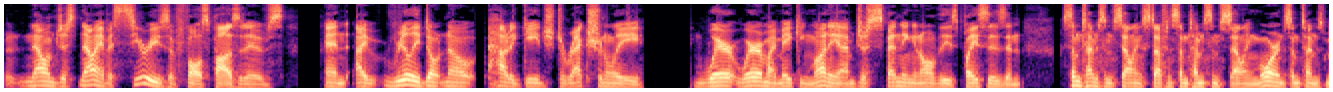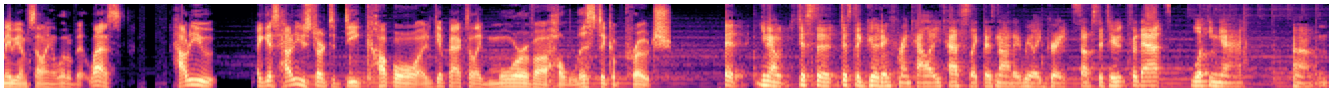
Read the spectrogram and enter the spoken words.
now I'm just now I have a series of false positives and I really don't know how to gauge directionally where where am I making money? I'm just spending in all of these places and sometimes I'm selling stuff and sometimes I'm selling more and sometimes maybe I'm selling a little bit less. How do you I guess how do you start to decouple and get back to like more of a holistic approach? It, you know, just a just a good incrementality test. Like, there's not a really great substitute for that. Looking at, um,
